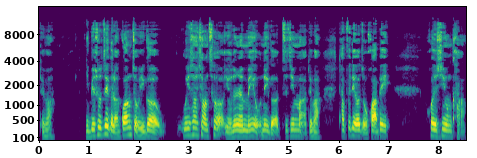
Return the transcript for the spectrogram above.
对吧？你别说这个了，光走一个。微商相册，有的人没有那个资金嘛，对吧？他非得要走花呗或者信用卡，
